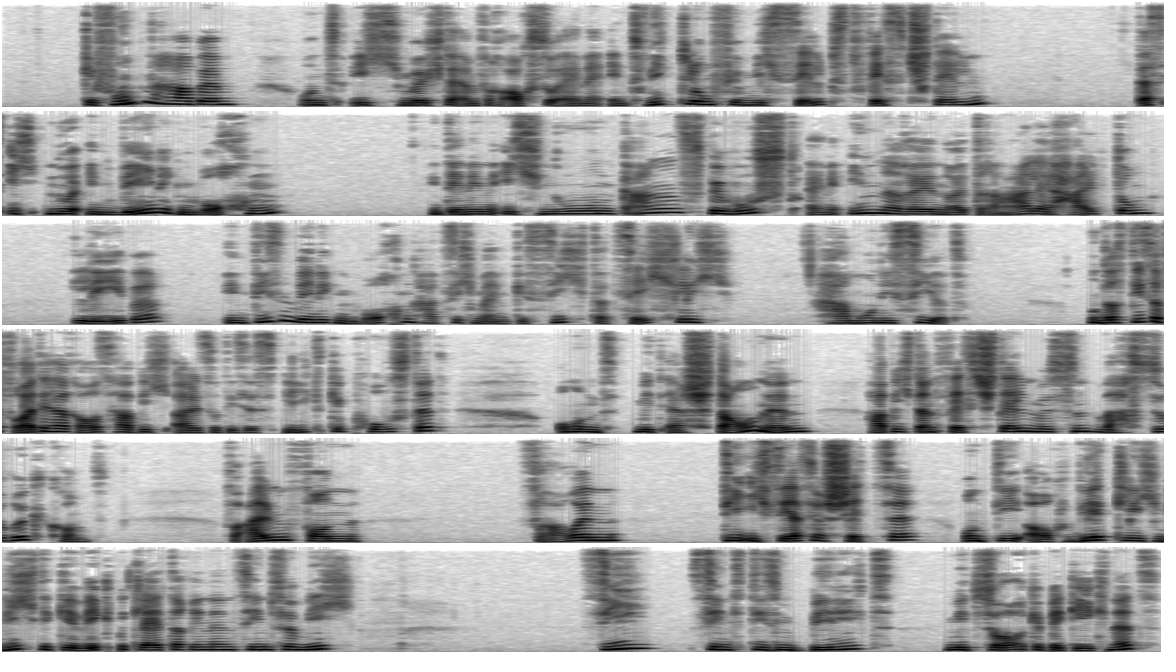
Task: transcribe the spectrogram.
gefunden habe und ich möchte einfach auch so eine Entwicklung für mich selbst feststellen, dass ich nur in wenigen Wochen, in denen ich nun ganz bewusst eine innere, neutrale Haltung lebe, in diesen wenigen Wochen hat sich mein Gesicht tatsächlich harmonisiert. Und aus dieser Freude heraus habe ich also dieses Bild gepostet und mit Erstaunen habe ich dann feststellen müssen, was zurückkommt. Vor allem von Frauen, die ich sehr, sehr schätze und die auch wirklich wichtige Wegbegleiterinnen sind für mich. Sie sind diesem Bild mit Sorge begegnet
